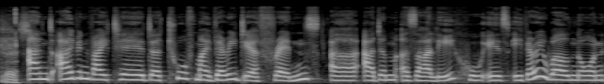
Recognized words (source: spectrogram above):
Yes. And I've invited uh, two of my very dear friends, uh, Adam Azali, who is a very well known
